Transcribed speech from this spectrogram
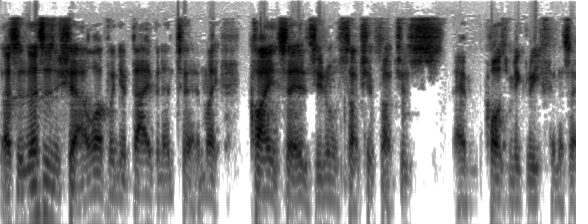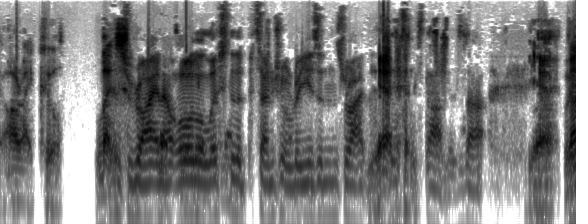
That's this is a shit I love when you're diving into it and like client says, you know, such and such has um, caused me grief, and it's like, all right, cool. Let's just write out all the list of the potential reasons, right? Yeah. this, that, that. Yeah, yeah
